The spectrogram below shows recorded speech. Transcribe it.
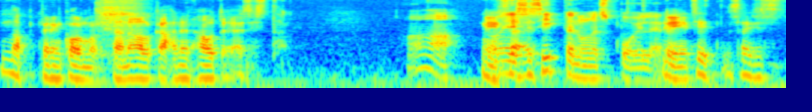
Nappiperin kolmosessa hän alkaa hänen hautajaisistaan. Aa, no Niin, ei sä- se sitten ole spoileri. Niin, sit, se siis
